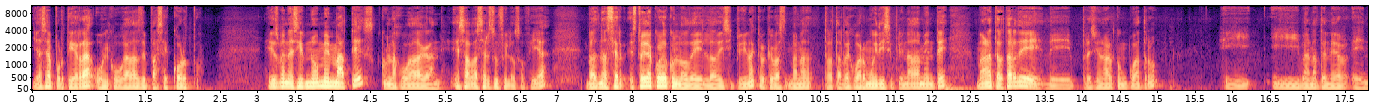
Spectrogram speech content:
ya sea por tierra o en jugadas de pase corto. Ellos van a decir, no me mates con la jugada grande. Esa va a ser su filosofía. Van a hacer, estoy de acuerdo con lo de la disciplina, creo que van a tratar de jugar muy disciplinadamente. Van a tratar de, de presionar con cuatro y, y van a tener, eh,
